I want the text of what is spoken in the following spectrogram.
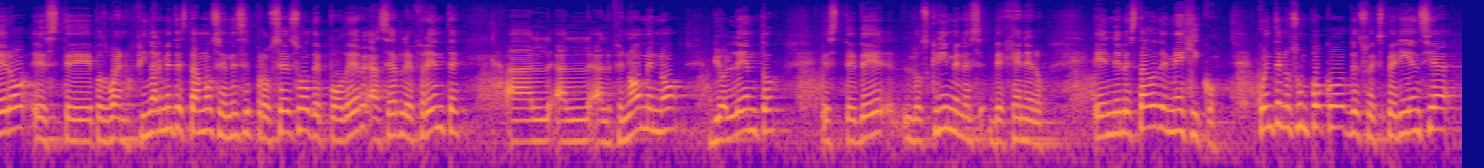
pero este, pues bueno, finalmente estamos en ese proceso de poder hacerle frente al, fenómeno violento este, de los crímenes de género. En el Estado de México, cuéntenos un poco de su experiencia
